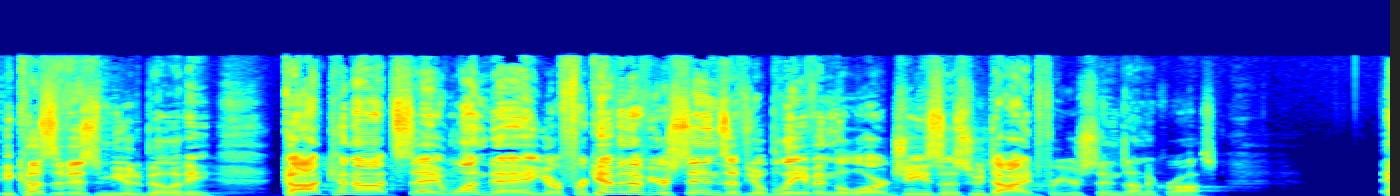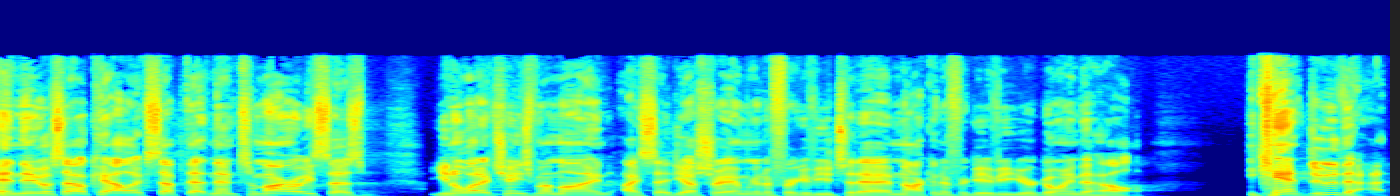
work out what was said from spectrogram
because of his mutability. God cannot say one day, You're forgiven of your sins if you'll believe in the Lord Jesus who died for your sins on the cross. And you'll say, Okay, I'll accept that. And then tomorrow he says, You know what? I changed my mind. I said yesterday I'm going to forgive you. Today I'm not going to forgive you. You're going to hell. He can't do that.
